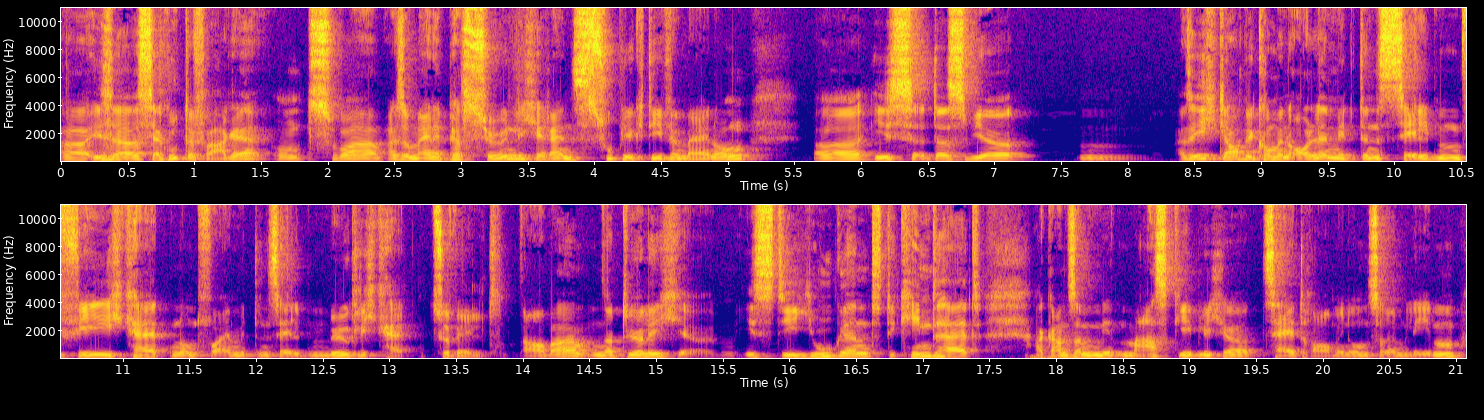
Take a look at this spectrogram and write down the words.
Äh, ist eine sehr gute Frage. Und zwar, also meine persönliche, rein subjektive Meinung äh, ist, dass wir, mm, Also ich glaube, wir kommen alle mit denselben Fähigkeiten und vor allem mit denselben Möglichkeiten zur Welt. Aber natürlich äh, ist die Jugend, die Kindheit ein ganz maßgeblicher Zeitraum in unserem Leben,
